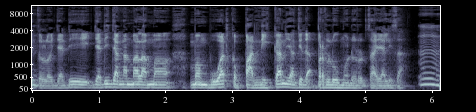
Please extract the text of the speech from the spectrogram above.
gitu loh. Jadi jadi jangan malah me- membuat kepanikan yang tidak perlu menurut saya Lisa. Hmm,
